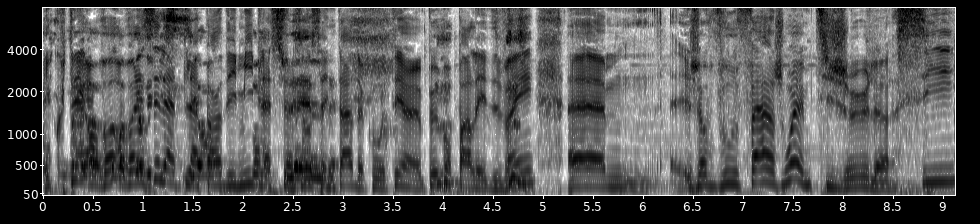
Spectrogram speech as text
Écoutez, on va, on va laisser la, la pandémie et la situation sanitaire de côté un peu pour parler de vin. Euh, je vais vous faire jouer un petit jeu. Là. Si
